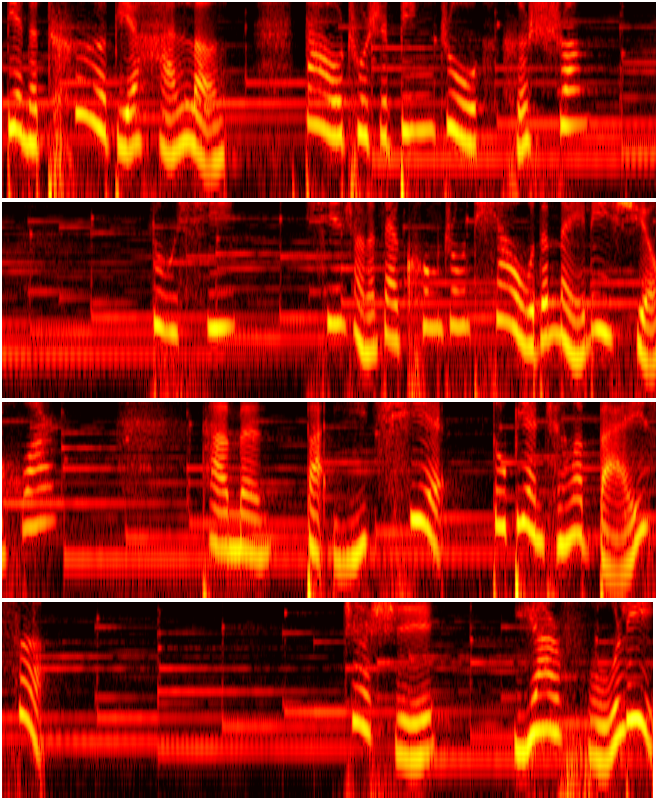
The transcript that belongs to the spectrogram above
变得特别寒冷，到处是冰柱和霜。露西欣赏着在空中跳舞的美丽雪花儿，它们把一切都变成了白色。这时，鱼儿弗利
